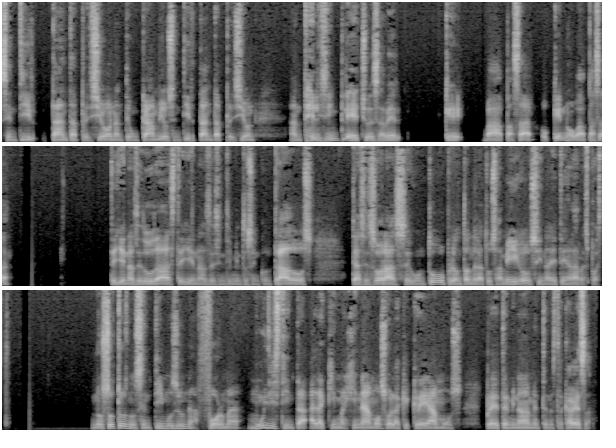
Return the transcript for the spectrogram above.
Sentir tanta presión ante un cambio, sentir tanta presión ante el simple hecho de saber qué va a pasar o qué no va a pasar. Te llenas de dudas, te llenas de sentimientos encontrados, te asesoras según tú, preguntándole a tus amigos y nadie tiene la respuesta. Nosotros nos sentimos de una forma muy distinta a la que imaginamos o a la que creamos predeterminadamente en nuestra cabeza.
